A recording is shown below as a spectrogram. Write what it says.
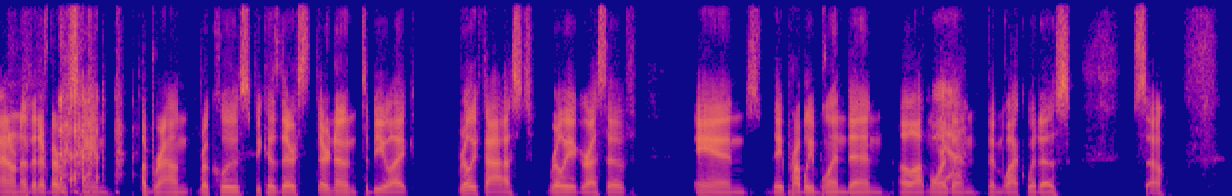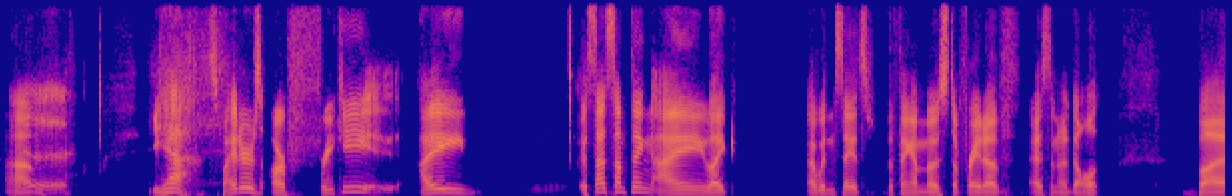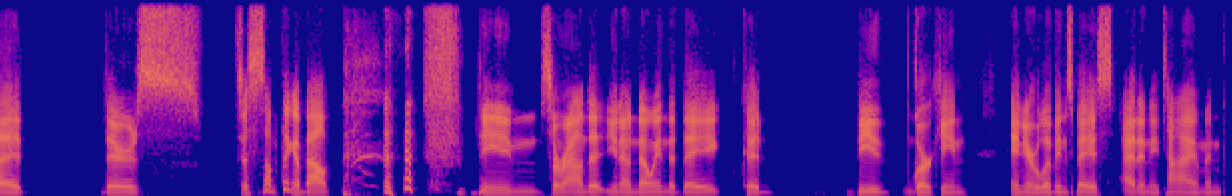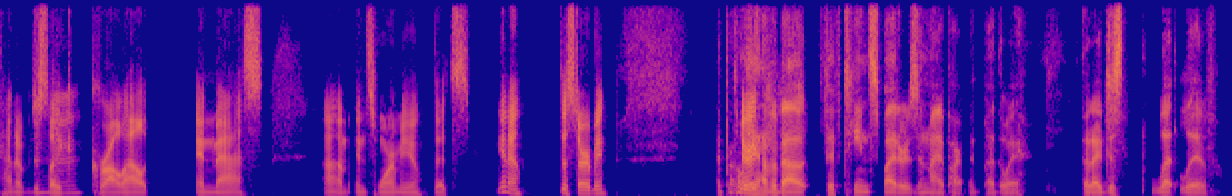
I don't know that I've ever seen a brown recluse because they're they're known to be like really fast, really aggressive, and they probably blend in a lot more Yeah. than than black widows. So, um, Ugh. Yeah, spiders are freaky. I it's not something I like I wouldn't say it's the thing I'm most afraid of as an adult, but there's just something about being surrounded, you know, knowing that they could be lurking in your living space at any time and kind of just like Mhm. crawl out in mass um, and swarm you. That's, you know, disturbing. I probably Eric? have about 15 spiders in my apartment, by the way, that I just let live.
